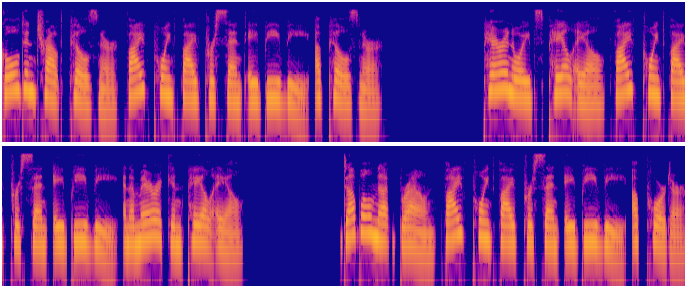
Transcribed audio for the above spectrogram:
Golden Trout Pilsner 5.5% ABV a Pilsner. Paranoids Pale Ale 5.5% ABV an American Pale Ale. Double Nut Brown 5.5% ABV a Porter.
